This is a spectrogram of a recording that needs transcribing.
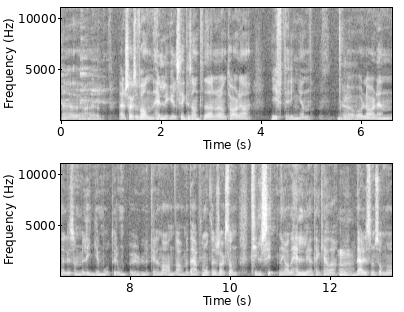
Det er, det er en slags vanhelligelse, ikke sant? Det er når han tar det, gifteringen og lar den liksom ligge mot rumpehullet til en annen dame. Det er på en måte en slags sånn tilskitning av det hellige, tenker jeg da. Det, er liksom som å,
